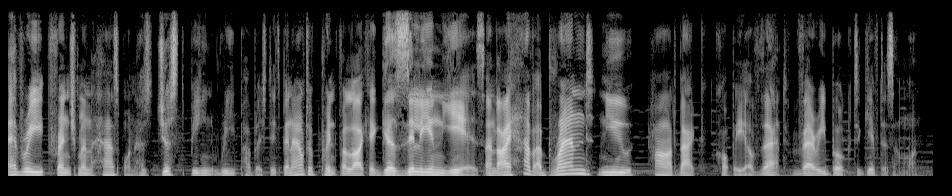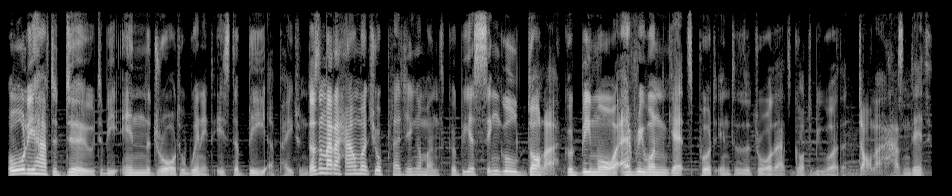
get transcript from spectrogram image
Every Frenchman Has One has just been republished. It's been out of print for like a gazillion years, and I have a brand new hardback copy of that very book to give to someone. All you have to do to be in the draw to win it is to be a patron. Doesn't matter how much you're pledging a month, could be a single dollar, could be more. Everyone gets put into the draw. That's got to be worth a dollar, hasn't it?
